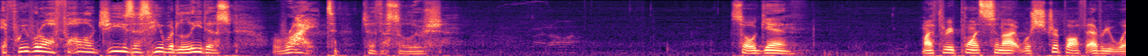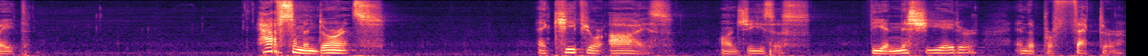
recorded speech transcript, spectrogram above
If we would all follow Jesus, he would lead us right to the solution. So, again, my three points tonight were strip off every weight. Have some endurance and keep your eyes on Jesus, the initiator and the perfecter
